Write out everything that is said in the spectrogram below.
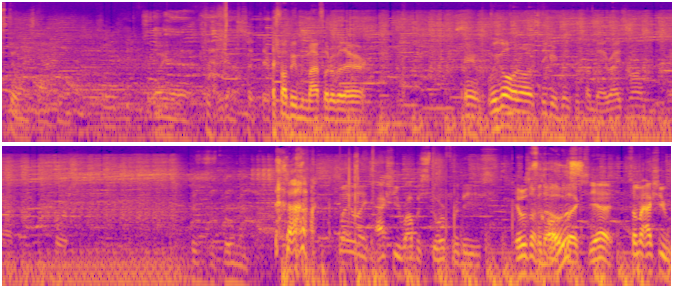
Still in stock. Oh yeah. You're gonna sit there. That's probably gonna be my foot over there. Hey, we going on sneaker business someday, right, Simon? Yeah, of course. Business is booming. Somebody like actually robbed a store for these. It was on For those? Complex. Yeah. Someone actually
